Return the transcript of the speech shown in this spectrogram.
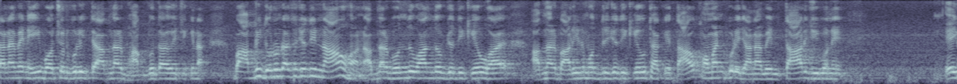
জানাবেন এই বছরগুলিতে আপনার ভাগ্যোদয় হয়েছে কিনা। বা আপনি ধনুরাশি যদি নাও হন, আপনার বন্ধু বান্ধব যদি কেউ হয়, আপনার বাড়ির মধ্যে যদি কেউ থাকে, তাও কমেন্ট করে জানাবেন তার জীবনে এই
